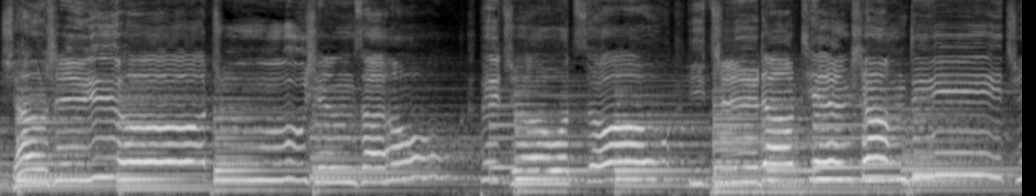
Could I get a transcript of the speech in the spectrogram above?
像是雨后出现彩虹，陪着我走，一直到天长地久。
